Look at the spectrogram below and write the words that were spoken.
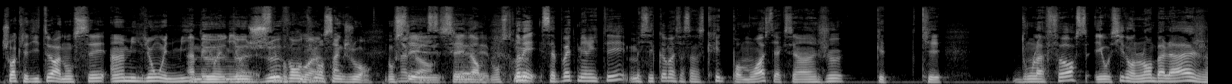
je crois que l'éditeur annonçait un million et demi de, ouais, jeux beaucoup, vendus ouais. en cinq jours. Donc c'est c'est énorme. monstrueux. Non mais ça peut être mérité, mais c'est comme Assassin's Creed pour moi, c'est-à-dire que c'est un jeu qui est, qui est dont la force est aussi dans l'emballage.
